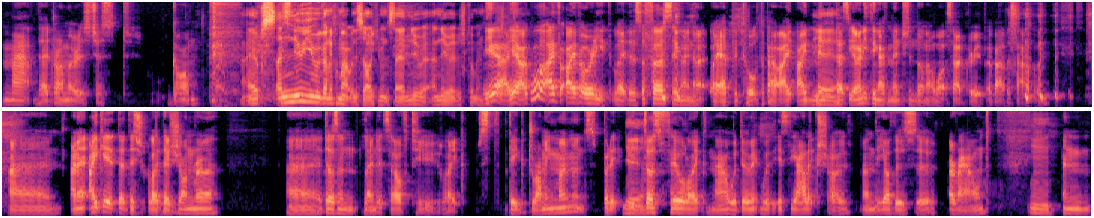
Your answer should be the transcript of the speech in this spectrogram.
Matt, their drummer, is just gone. I, I, knew you were going to come out with this argument today. I knew it. I knew it was coming. Yeah, yeah. Well, I've I've already like there's the first thing I know like I've talked about. I I meant, yeah, yeah. that's the only thing I've mentioned on our WhatsApp group about this album. um, and I, I, get that this like the genre uh doesn't lend itself to like big drumming moments, but it, yeah, it does feel like now we're doing with it's the Alex show and the others are around. Mm. And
